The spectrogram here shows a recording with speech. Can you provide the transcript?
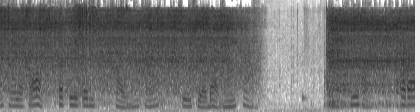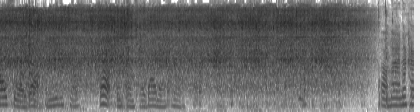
นะคะ แล้วก็จะตีจนไข่นะคะดูสวยแบบนี้ค่ะ นี่ค่ะ ก็ได้สวยแบบนี้นะคะ ก็เป็นอันใช้ได้แล้วค่ะ ต่อมานะคะ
